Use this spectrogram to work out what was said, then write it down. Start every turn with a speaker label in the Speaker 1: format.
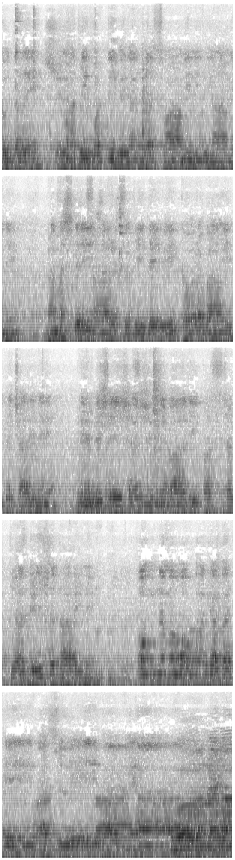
Speaker 1: भूतले श्रीमती भक्ति वेदांत स्वामी नामने नमस्ते सरस्वती देवी गौरवाणी प्रचारिणे निर्विशेष शून्यवादी पाश्चात्यदेशतारिणे। ॐ नमो भगवते वासुदेवाय। ॐ नमो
